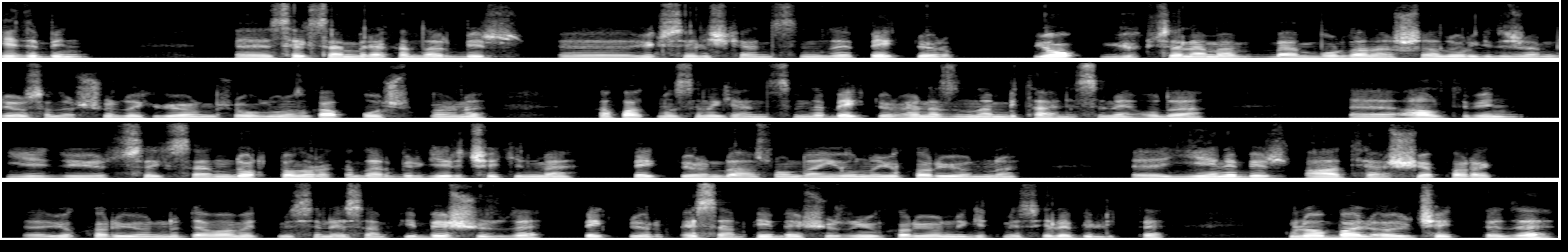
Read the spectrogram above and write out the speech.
7081'e kadar bir e, yükseliş kendisinde bekliyorum. Yok yükselemem ben buradan aşağı doğru gideceğim diyorsanız şuradaki görmüş olduğunuz gap boşluklarını kapatmasını kendisinde bekliyorum. En azından bir tanesini o da e, 6784 dolara kadar bir geri çekilme bekliyorum. Daha sonradan yoluna yukarı yönlü e, yeni bir ATH yaparak e, yukarı yönlü devam etmesini S&P 500'de bekliyorum. S&P 500'ün yukarı yönlü gitmesiyle birlikte global ölçekte de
